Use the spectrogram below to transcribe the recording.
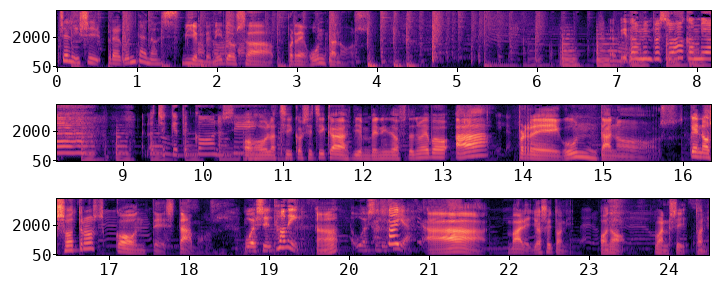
这里是 preguntanos。Bienvenidos a preguntanos。La vida me empezó a cambiar. La noche que te conocí. Hola chicos y chicas, bienvenidos de nuevo a Pregúntanos. Que nosotros contestamos. 我是 Tony， ¿Ah? 我是 Lucia， Ah, vale, yo soy Tony. ¿O no? Bueno, sí, Tony.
